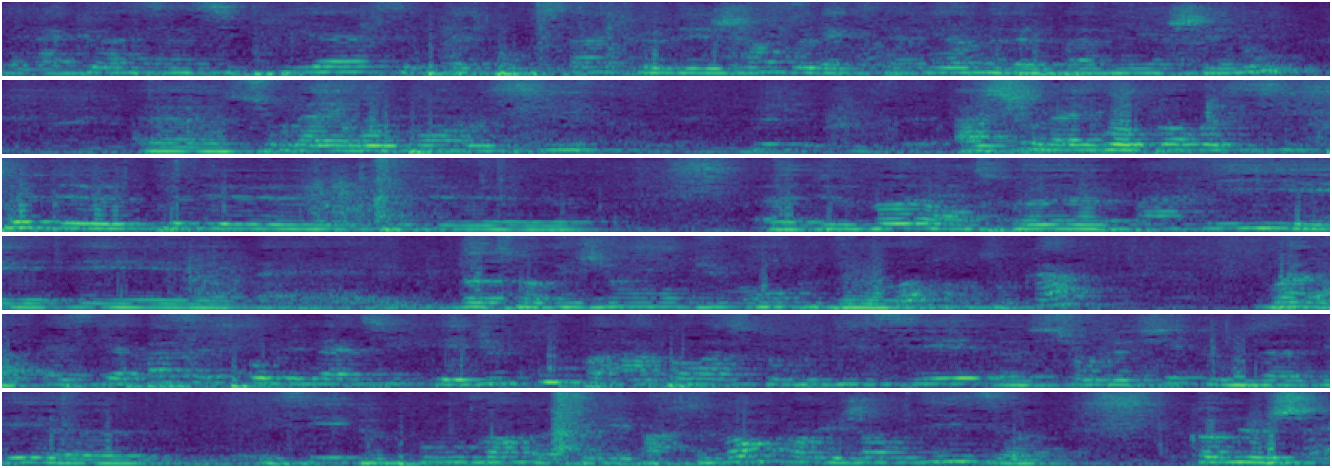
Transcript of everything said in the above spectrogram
il n'y en a que à Saint-Cyprien, c'est peut-être pour ça que les gens de l'extérieur ne veulent pas venir chez nous. Euh, sur l'aéroport aussi, ah, sur l'aéroport aussi, peu de, de, euh, de, vols entre Paris et, euh, ben, d'autres régions du monde ou de l'Europe en tout cas. Voilà, est-ce qu'il n'y a pas cette problématique? Et du coup, par rapport à ce que vous disiez sur le fait que vous avez essayé de promouvoir notre département, quand les gens disent comme le chef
